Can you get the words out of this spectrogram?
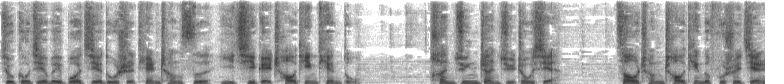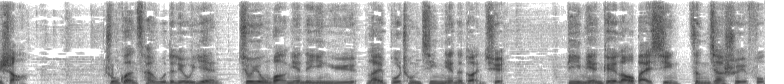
就勾结魏博节度使田承嗣一起给朝廷添堵。叛军占据州县，造成朝廷的赋税减少。主管财务的刘晏就用往年的盈余来补充今年的短缺，避免给老百姓增加税负。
